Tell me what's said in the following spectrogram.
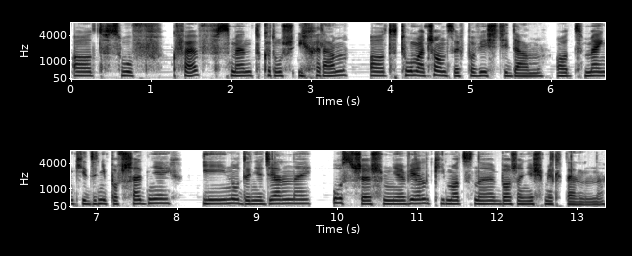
od słów kwew, smęt, krusz i chram, od tłumaczących powieści dam, od męki dni powszednich i nudy niedzielnej, ustrzeż mnie wielki, mocny Boże nieśmiertelny.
